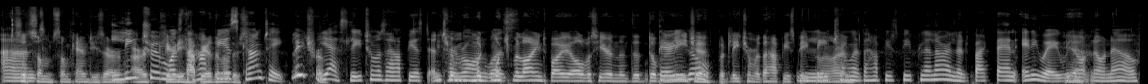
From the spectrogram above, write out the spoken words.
Hmm. So some some counties are, are Leitrim clearly was the happiest county. Leitrim? yes, Leitrim was the happiest, and Leitrim, Tyrone mu- was much maligned by all of us here in the, the Dublin media, but Leitrim were the happiest people in Leitrim Ireland. were the happiest people in Ireland back then. Anyway, we Yeah. don't know now.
